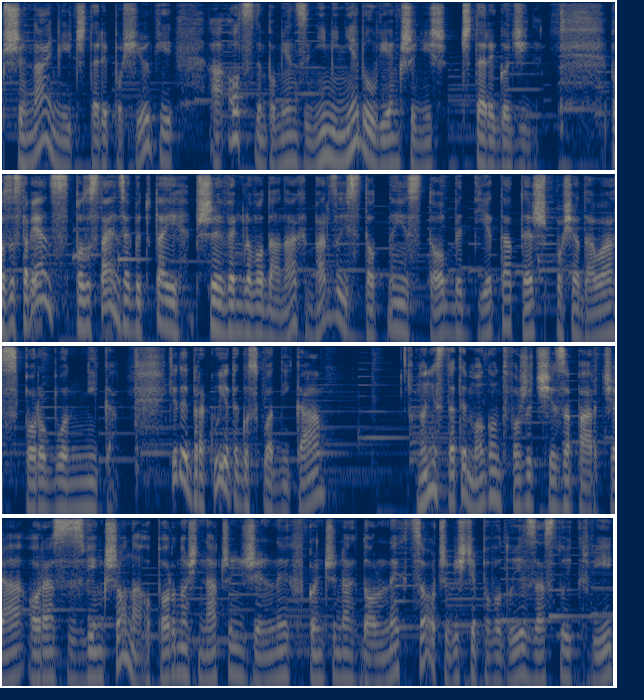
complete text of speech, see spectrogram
przynajmniej 4 posiłki, a odstęp pomiędzy nimi nie był większy niż 4 godziny. Pozostawiając, pozostając jakby tutaj przy węglowodanach, bardzo istotne jest to, by dieta też posiadała sporo błonnika. Kiedy brakuje tego składnika, no niestety mogą tworzyć się zaparcia oraz zwiększona oporność naczyń żylnych w kończynach dolnych, co oczywiście powoduje zastój krwi,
